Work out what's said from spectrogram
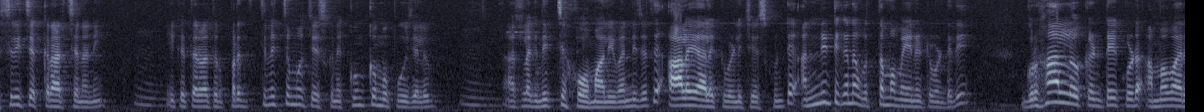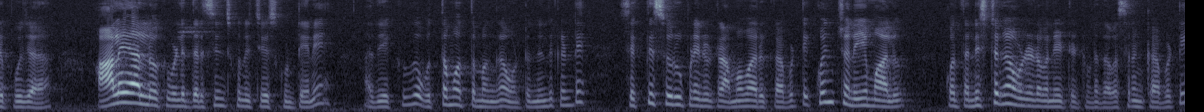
శ్రీచక్రార్చనని ఇక తర్వాత ప్రతినిత్యము చేసుకునే కుంకుమ పూజలు అట్లాగే నిత్య హోమాలు ఇవన్నీ చేస్తే ఆలయాలకు వెళ్ళి చేసుకుంటే అన్నిటికన్నా ఉత్తమమైనటువంటిది. గృహాల్లో కంటే కూడా అమ్మవారి పూజ ఆలయాల్లోకి వెళ్ళి దర్శించుకుని చేసుకుంటేనే అది ఎక్కువగా ఉత్తమోత్తమంగా ఉంటుంది. ఎందుకంటే శక్తి స్వరూపుడైనటువంటి అమ్మవారు కాబట్టి కొంచెం నియమాలు కొంత నిష్టగా ఉండడం అనేటటువంటిది అవసరం కాబట్టి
